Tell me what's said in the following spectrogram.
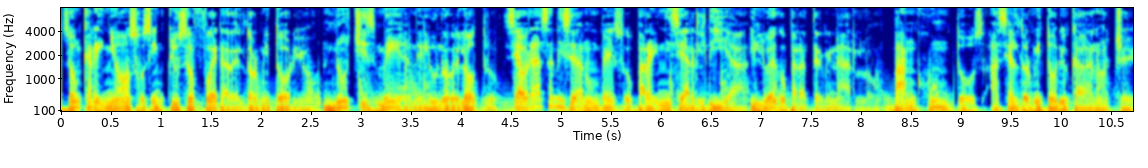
Son cariñosos incluso fuera del dormitorio. No chismean el uno del otro. Se abrazan y se dan un beso para iniciar el día y luego para terminarlo. Van juntos hacia el dormitorio cada noche.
